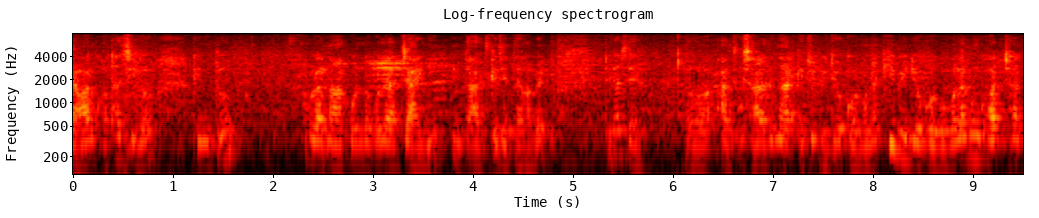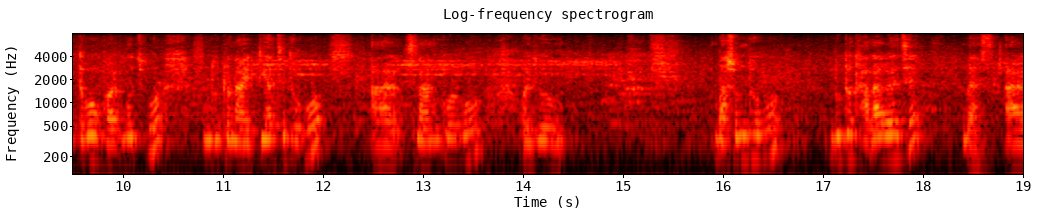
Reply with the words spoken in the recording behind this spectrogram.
যাওয়ার কথা ছিল, কিন্তু ওরা না করল বলে আর যাইনি, কিন্তু আজকে যেতে হবে, ঠিক আছে? তো আজকে সারাদিন আর কিছু ভিডিও করব না। কি ভিডিও করব বলে? এখন ঘর ঝাড় দেবো, ঘর মুছবো, দুটো নাইটি আছে ধোবো, আর স্নান করব। ওই যে বাসন ধোবো, দুটো থালা রয়েছে, ব্যাস। আর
